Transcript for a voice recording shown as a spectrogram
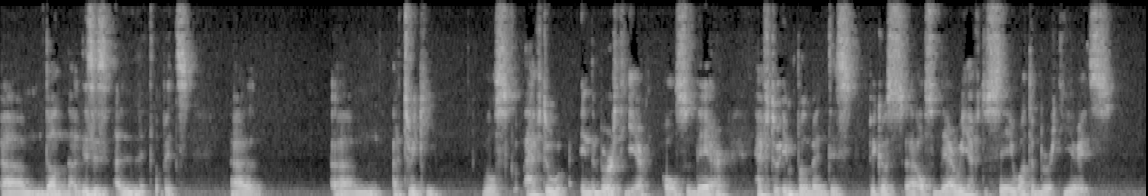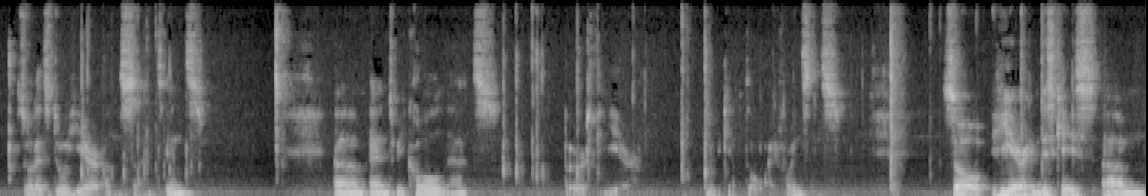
um, done? Now, this is a little bit uh, um, tricky. We'll have to, in the birth year, also there, have to implement this because uh, also there we have to say what the birth year is. So let's do here unsigned int. Um, and we call that birth year with capital Y, for instance. So here, in this case, um,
